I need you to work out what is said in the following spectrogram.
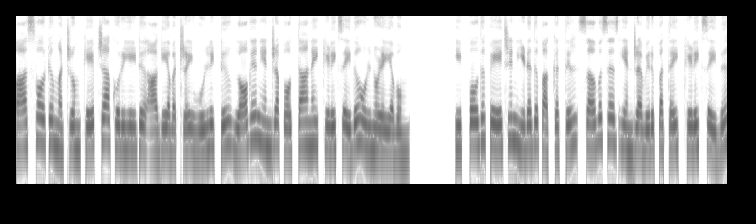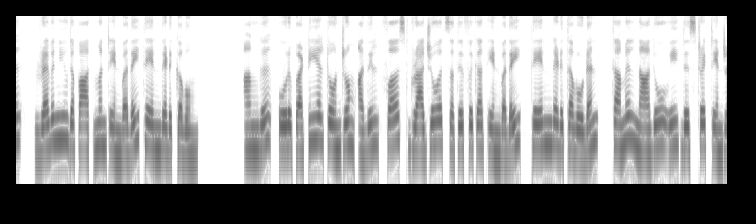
பாஸ்வேர்டு மற்றும் கேப்சா குறியீடு ஆகியவற்றை உள்ளிட்டு லாகின் என்ற பொத்தானை கிளிக் செய்து உள்நுழையவும். இப்போது பேஜின் இடது பக்கத்தில் சர்வீசஸ் என்ற விருப்பத்தை கிளிக் செய்து ரெவென்யூ டிபார்ட்மெண்ட் என்பதை தேர்ந்தெடுக்கவும். அங்கு ஒரு பட்டியல் தோன்றும் அதில் ஃபர்ஸ்ட் கிராஜுவேட் சர்டிஃபிகேட் என்பதை தேர்ந்தெடுத்தவுடன் தமிழ்நாடு ஏ டிஸ்ட்ரிக்ட் என்ற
